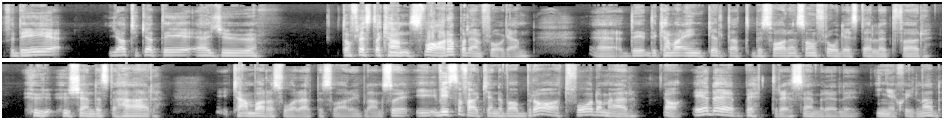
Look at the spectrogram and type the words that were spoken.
för det, jag tycker att det är ju, de flesta kan svara på den frågan. Eh, det, det, kan vara enkelt att besvara en sån fråga istället för hur, hur kändes det här? kan vara svårare att besvara ibland. Så i vissa fall kan det vara bra att få de här ja, är det bättre, sämre eller ingen skillnad?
